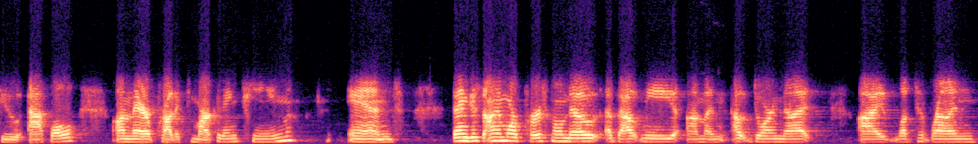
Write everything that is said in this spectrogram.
to Apple on their product marketing team. And then just on a more personal note about me, I'm an outdoor nut. I love to run,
